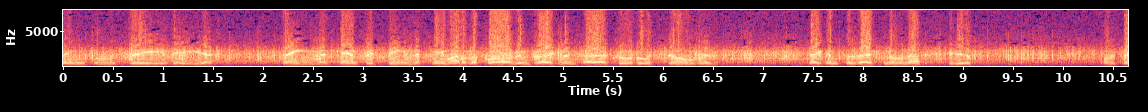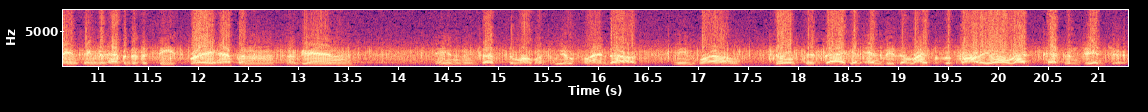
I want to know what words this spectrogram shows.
See. The sea, the uh, thing that can't be seen that came out of the fog and dragged an entire crew to its doom has taken possession of another ship. Will the same thing that happened to the sea spray happen again? In just a moment, we'll find out. Meanwhile, Don't sit back and envy the life of the party all that pep and ginger.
